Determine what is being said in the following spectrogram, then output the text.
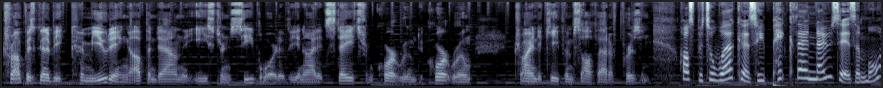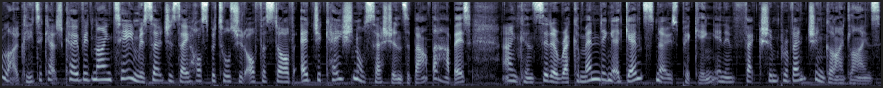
Trump is going to be commuting up and down the eastern seaboard of the United States from courtroom to courtroom trying to keep himself out of prison. Hospital workers who pick their noses are more likely to catch COVID 19. Researchers say hospitals should offer staff educational sessions about the habit and consider recommending against nose picking in infection prevention guidelines.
